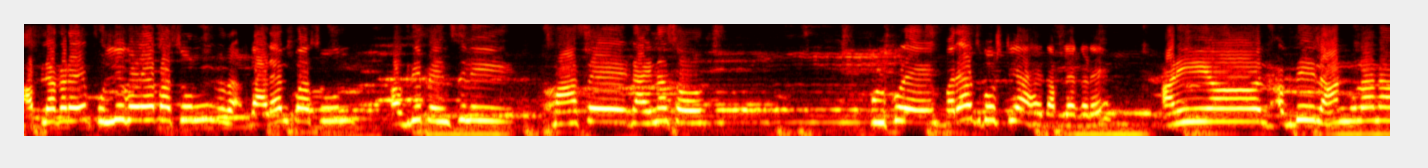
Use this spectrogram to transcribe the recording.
आपल्याकडे फुल्ली गोळ्यापासून गाड्यांपासून अगदी पेन्सिली मासे डायनासोर कुळकुळे बऱ्याच गोष्टी आहेत आपल्याकडे. आणि अगदी लहान मुलांना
